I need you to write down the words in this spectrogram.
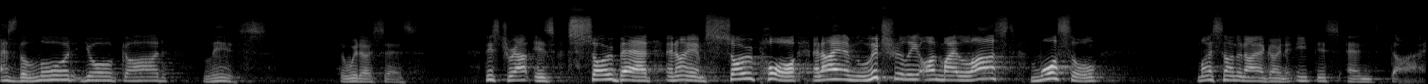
As the Lord your God lives, the widow says. This drought is so bad, and I am so poor, and I am literally on my last morsel. My son and I are going to eat this and die.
